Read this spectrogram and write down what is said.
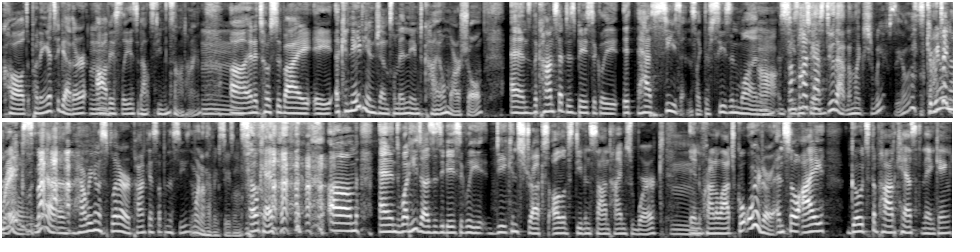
called "Putting It Together." Mm. Obviously, it's about Stephen Sondheim, uh, and it's hosted by a, a Canadian gentleman named Kyle Marshall. And the concept is basically it has seasons, like there's season one. and Some season two. podcasts do that. And I'm like, should we have seasons? Can we take know. breaks? yeah. How are we going to split our podcast up into seasons? We're not having seasons. Okay. um, and what he does is he basically deconstructs all of Stephen Sondheim's work Mm. in chronological order. And so I go to the podcast thinking,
